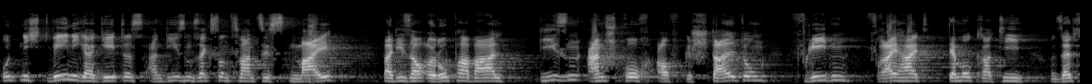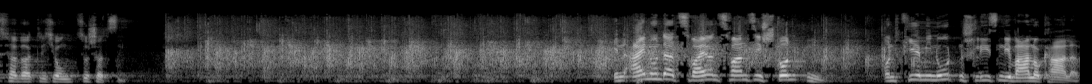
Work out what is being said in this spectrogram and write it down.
und nicht weniger geht es an diesem 26. Mai bei dieser Europawahl, diesen Anspruch auf Gestaltung, Frieden, Freiheit, Demokratie und Selbstverwirklichung zu schützen. In 122 Stunden und vier Minuten schließen die Wahllokale.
